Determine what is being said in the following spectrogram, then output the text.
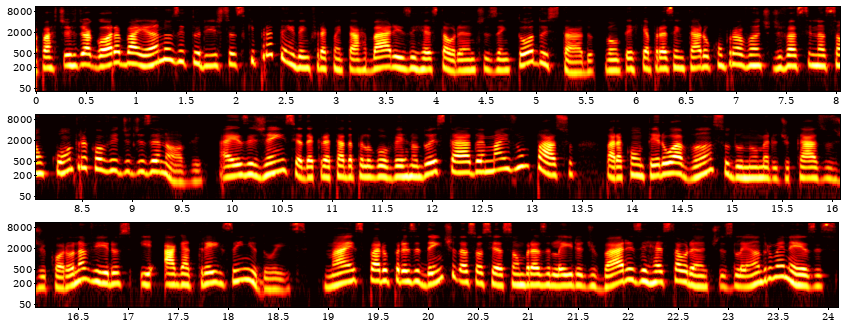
A partir de agora, baianos e turistas que pretendem frequentar bares e restaurantes em todo o estado vão ter que apresentar o comprovante de vacinação contra a Covid-19. A exigência decretada pelo governo do estado é mais um passo para conter o avanço do número de casos de coronavírus e H3N2. Mas, para o presidente da Associação Brasileira de Bares e Restaurantes, Leandro Menezes,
